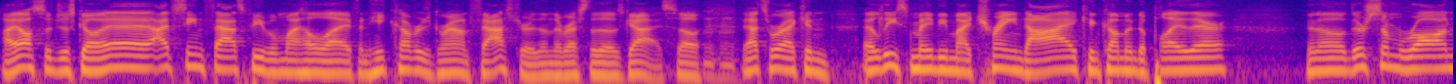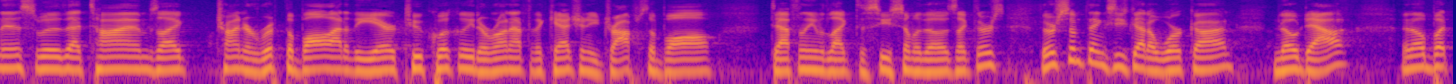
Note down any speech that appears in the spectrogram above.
I also just go, eh, I've seen fast people my whole life, and he covers ground faster than the rest of those guys. So that's where I can, at least maybe my trained eye can come into play there. You know, there's some rawness with at times like trying to rip the ball out of the air too quickly to run after the catch and he drops the ball. Definitely would like to see some of those. Like there's there's some things he's got to work on, no doubt. You know, but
